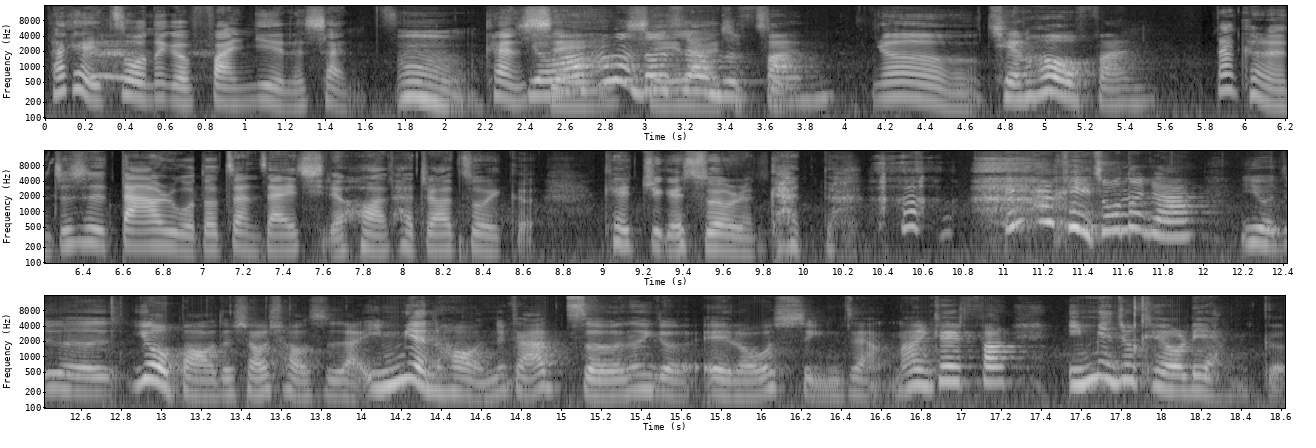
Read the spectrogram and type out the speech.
他可以做那个翻页的扇子，嗯，看谁有啊，他们都谁这样。子翻，嗯，前后翻。那可能就是大家如果都站在一起的话，他就要做一个可以举给所有人看的。哎，他可以做那个啊，有这个幼保的小巧思啊，一面哈，你就给它折那个 L 型这样，然后你可以放一面就可以有两个，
